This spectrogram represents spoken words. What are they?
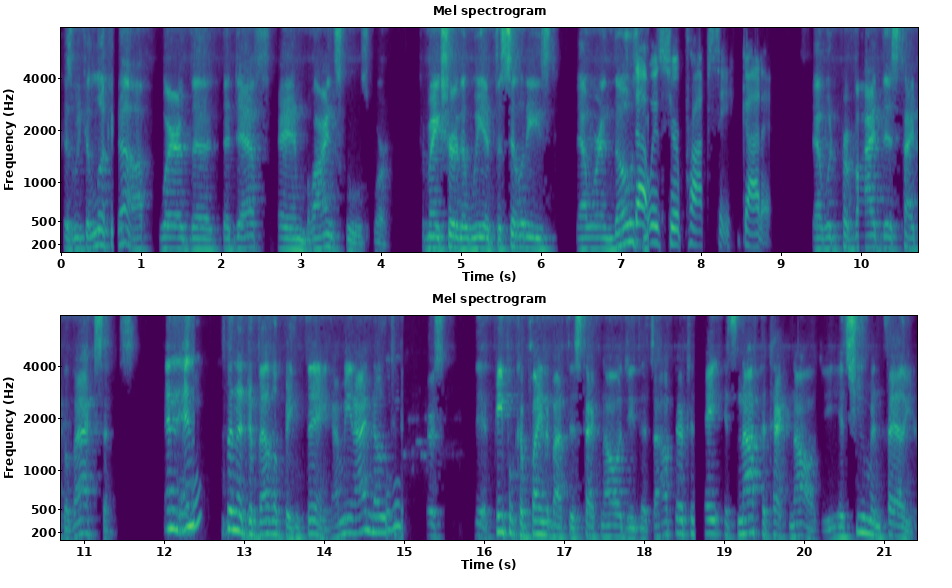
because we could look it up, where the, the deaf and blind schools were to make sure that we had facilities that were in those That was your proxy. Got it. that would provide this type of access. And, and mm-hmm. it's been a developing thing. I mean, I know mm-hmm. today there's that people complain about this technology that's out there today. It's not the technology, it's human failures.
